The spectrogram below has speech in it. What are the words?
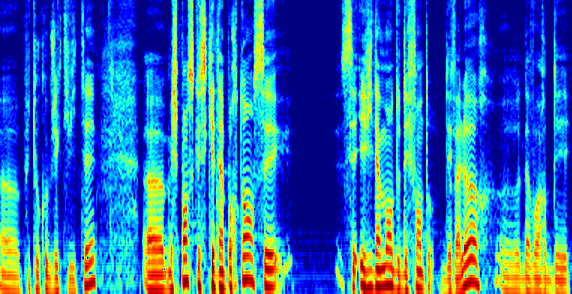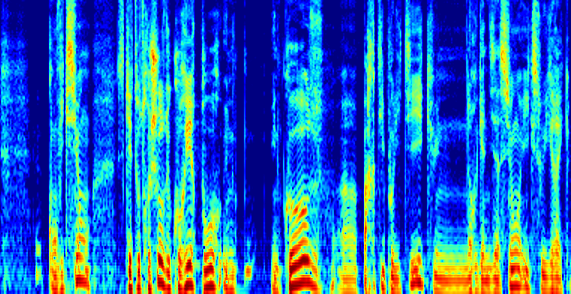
euh, plutôt qu'objectivité. Euh, mais je pense que ce qui est important, c'est évidemment de défendre des valeurs, d'avoir des convictions, ce qui est autre chose de courir pour une, une cause, un parti politique, une organisation X ou Y.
